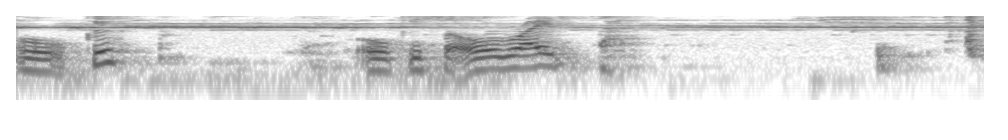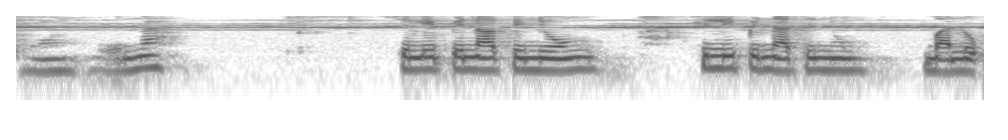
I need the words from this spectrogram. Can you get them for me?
Okay. Okay sa alright. Yan, yan na. Silipin natin yung silipin natin yung manok.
